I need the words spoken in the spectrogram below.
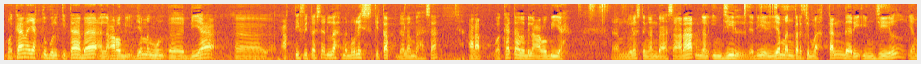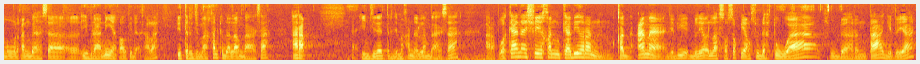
Wa kana yaktubul kitaba al-arabi. Dia mengun, uh, dia uh, aktivitasnya adalah menulis kitab dalam bahasa Arab. Wa kataba bil arabiyah Nah, menulis dengan bahasa Arab minal Injil. Jadi dia menerjemahkan dari Injil yang menggunakan bahasa e, Ibrani ya kalau tidak salah, diterjemahkan ke dalam bahasa Arab. Nah, Injilnya diterjemahkan dalam bahasa Arab. Wa kana syaikhan kabiran qad ama. Jadi beliau adalah sosok yang sudah tua, sudah renta gitu ya.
